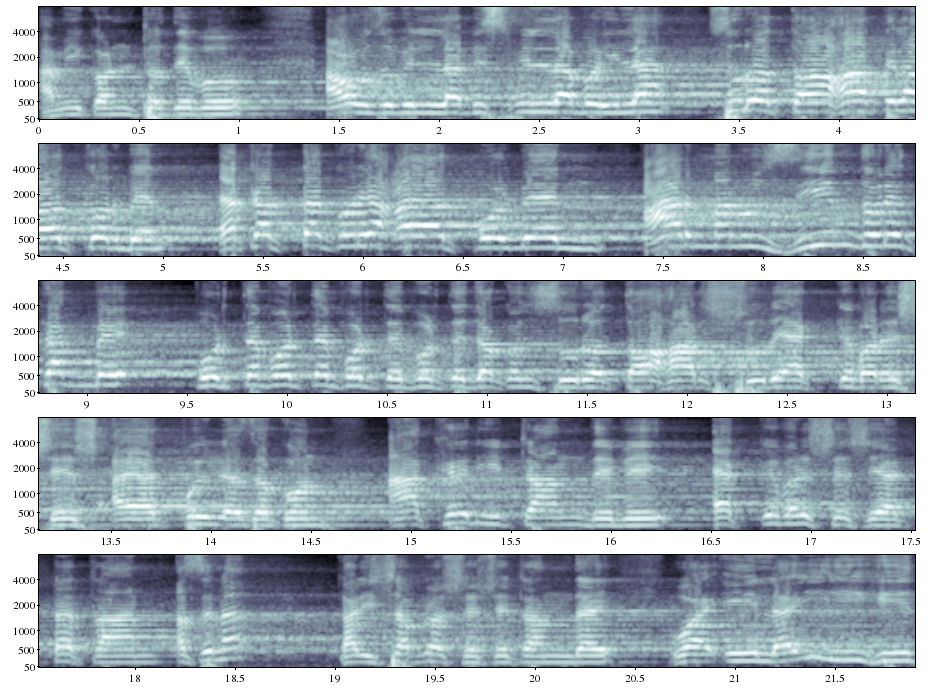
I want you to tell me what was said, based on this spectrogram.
আমি কণ্ঠ দেব। আউজুবিল্লাহ বিসমিল্লাহ বইলা সুরত তহা তেলাওয়াত করবেন। এক একটা করে আয়াত পড়বেন। আর মানুষ জিম ধরে থাকবে। পড়তে পড়তে পড়তে পড়তে যখন সুরত তহার সুরে একেবারে শেষ আয়াত পইলা যখন আখেরই টান দেবে। একেবারে শেষে একটা টান, আছে না? কারি সাপরা শেষে টান দেয়। ওয়া ইলাইহি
